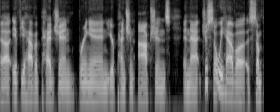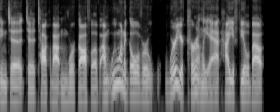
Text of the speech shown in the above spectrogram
uh, if you have a pension, bring in your pension options and that, just so we have a something to to talk about and work off of. Um, we want to go over where you're currently at, how you feel about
